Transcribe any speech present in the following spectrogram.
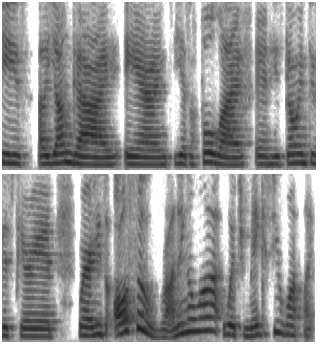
he's a young guy and he has a full life and he's going through this period where he's also running a lot which makes you want like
